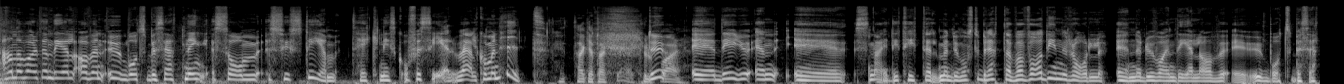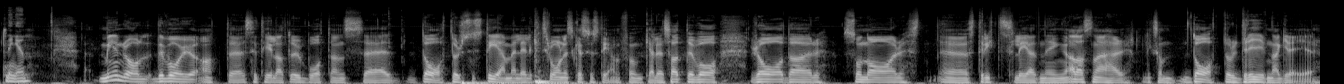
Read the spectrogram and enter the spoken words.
Han har varit en del av en ubåtsbesättning som systemteknisk officer. Välkommen hit! Tackar, tackar. Kul Du, att vara här. eh, det är ju en eh, snajdig titel, men du måste berätta, vad var din roll eh, när du var en del av eh, ubåtsbesättningen? Min roll, det var ju att eh, se till att ubåtens eh, datorsystem eller elektroniska system funkade. Så att det var radar, sonar, eh, stridsledning, alla sådana här liksom, datordrivna grejer.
